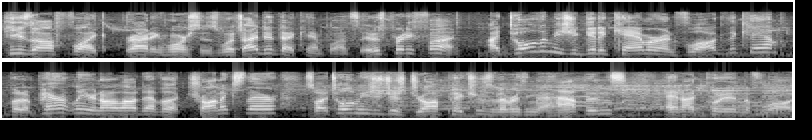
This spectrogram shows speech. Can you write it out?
He's off, like, riding horses, which I did that camp once. It was pretty fun. I told him he should get a camera and vlog the camp, but apparently you're not allowed to have electronics there, so I told him he should just draw pictures of everything that happens, and I'd put it in the vlog.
